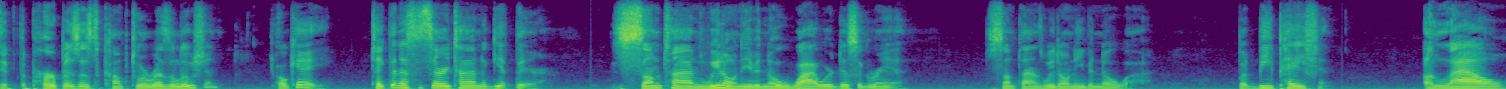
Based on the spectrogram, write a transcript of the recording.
if the purpose is to come to a resolution, okay, take the necessary time to get there. Sometimes we don't even know why we're disagreeing. Sometimes we don't even know why. But be patient. Allow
